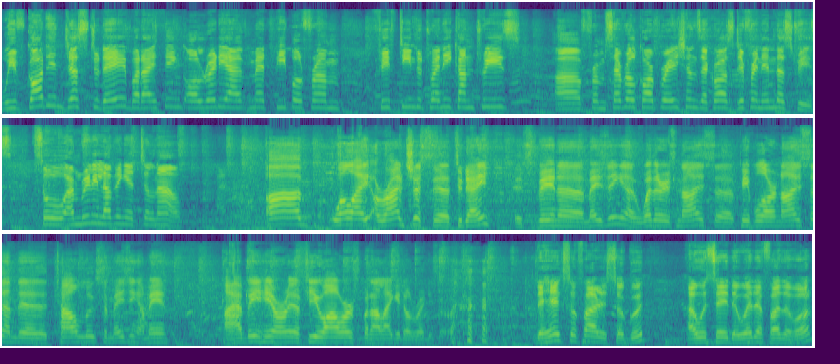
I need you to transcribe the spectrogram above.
we've got in just today, but I think already I've met people from 15 to 20 countries uh, from several corporations across different industries. So I'm really loving it till now. Uh, well, I arrived just uh, today. It's been uh, amazing. Uh, weather is nice, uh, people are nice, and the town looks amazing. I mean, I have been here only a few hours, but I like it already. So. the Hague so far is so good. I would say the weather, first of all,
